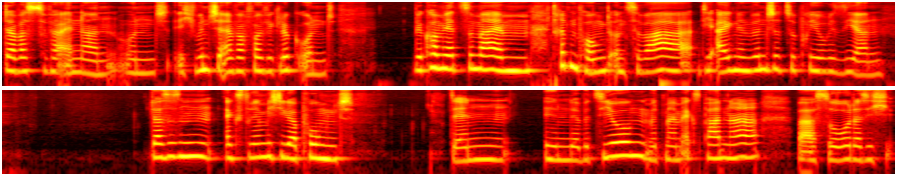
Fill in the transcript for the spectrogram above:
da was zu verändern. Und ich wünsche dir einfach voll viel Glück. Und wir kommen jetzt zu meinem dritten Punkt, und zwar die eigenen Wünsche zu priorisieren. Das ist ein extrem wichtiger Punkt, denn in der Beziehung mit meinem Ex-Partner war es so, dass ich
